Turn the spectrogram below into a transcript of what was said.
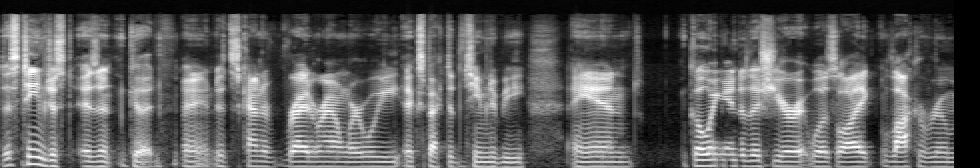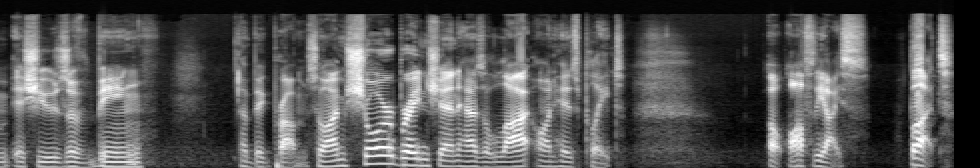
this team just isn't good. And it's kind of right around where we expected the team to be. And going into this year, it was like locker room issues of being a big problem. So I'm sure Brayden Schenn has a lot on his plate oh, off the ice. But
